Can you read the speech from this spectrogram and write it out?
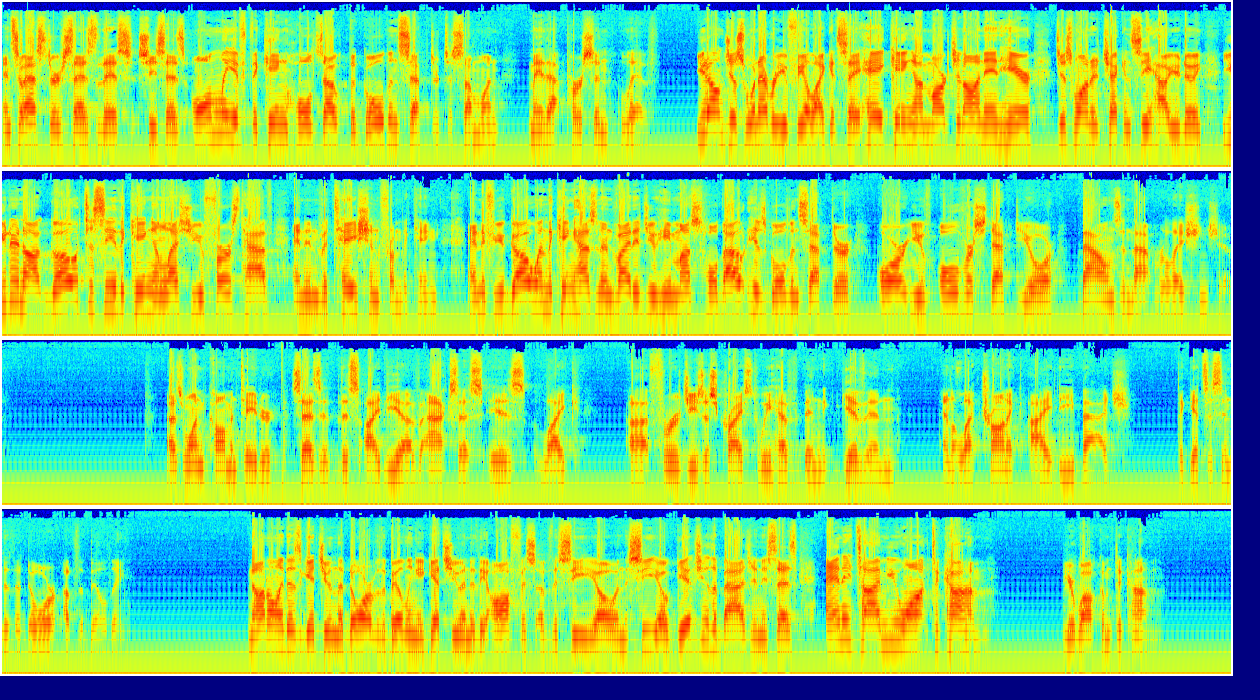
And so Esther says this She says, Only if the king holds out the golden scepter to someone, may that person live. You don't just, whenever you feel like it, say, Hey, king, I'm marching on in here. Just wanted to check and see how you're doing. You do not go to see the king unless you first have an invitation from the king. And if you go when the king hasn't invited you, he must hold out his golden scepter, or you've overstepped your bounds in that relationship. As one commentator says it, this idea of access is like uh, through Jesus Christ, we have been given an electronic ID badge that gets us into the door of the building. Not only does it get you in the door of the building, it gets you into the office of the CEO, and the CEO gives you the badge and he says, Anytime you want to come, you're welcome to come.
